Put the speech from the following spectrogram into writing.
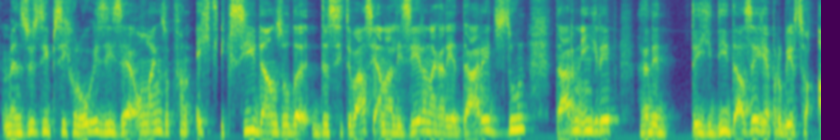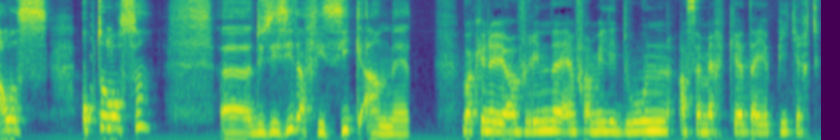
mijn zus die psycholoog is, die zei onlangs ook van echt, ik zie je dan zo de, de situatie analyseren, dan ga je daar iets doen, daar een ingreep, dan ga je tegen die dat zeggen, je probeert zo alles op te lossen. Eh, dus die ziet dat fysiek aan mij. Wat kunnen jouw vrienden en familie doen als ze merken dat je piekert?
